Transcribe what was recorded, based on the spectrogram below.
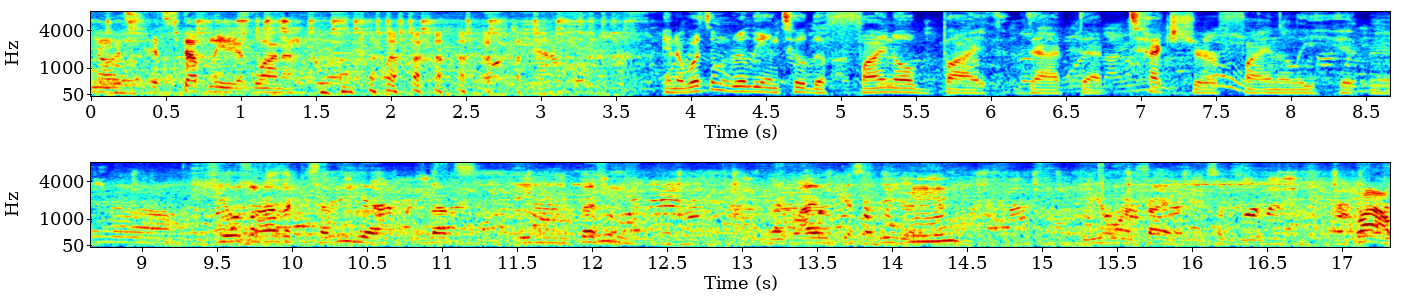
No, it's, it's definitely iguana. and it wasn't really until the final bite that that texture finally hit me. And uh, she also has a quesadilla. That's 80 pesos. Like lion quesadilla. If you want to try it, I mean, it's up to you. Wow.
